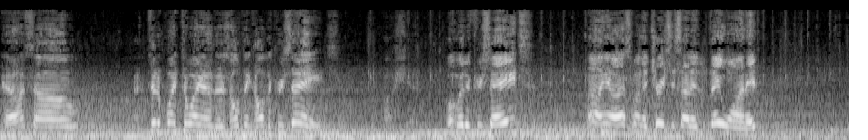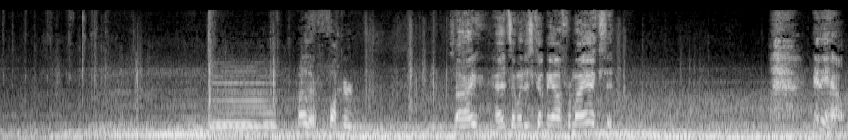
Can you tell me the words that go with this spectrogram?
You know, so to the point to where you know, there's a whole thing called the Crusades. Oh shit! What were the Crusades? Well, you know, that's when the church decided that they wanted motherfucker. Sorry, had someone just cut me off from my exit. Anyhow.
